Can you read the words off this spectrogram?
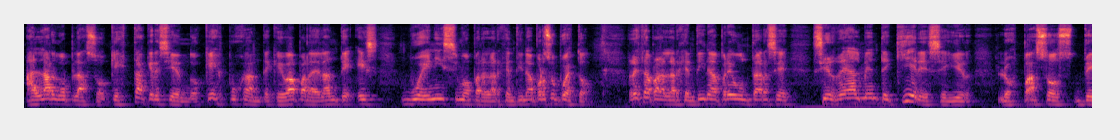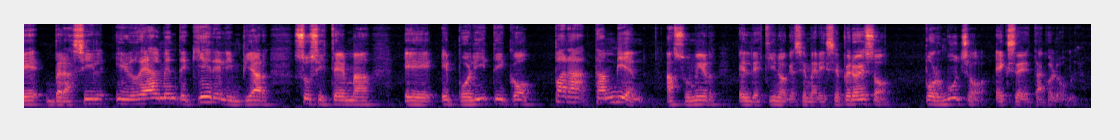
a largo plazo que está creciendo, que es pujante, que va para adelante, es buenísimo para la Argentina. Por supuesto, resta para la Argentina preguntarse si realmente quiere seguir los pasos de Brasil y realmente quiere limpiar su sistema eh, político para también asumir el destino que se merece. Pero eso, por mucho, excede esta columna.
